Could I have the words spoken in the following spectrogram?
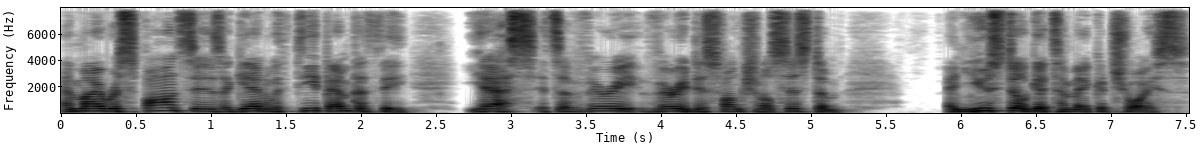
And my response is, again, with deep empathy yes, it's a very, very dysfunctional system. And you still get to make a choice.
